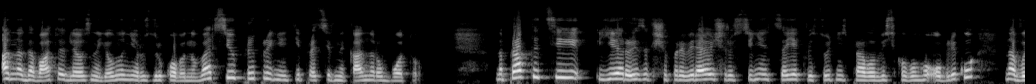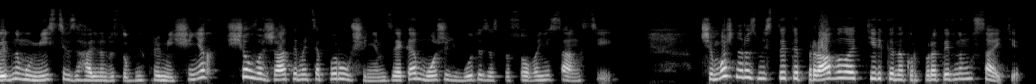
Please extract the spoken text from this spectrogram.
а надавати для ознайомлення роздруковану версію при прийнятті працівника на роботу? На практиці є ризик, що перевіряючи розцінюють це як відсутність правил військового обліку на видному місці в загальнодоступних приміщеннях, що вважатиметься порушенням, за яке можуть бути застосовані санкції. Чи можна розмістити правила тільки на корпоративному сайті?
